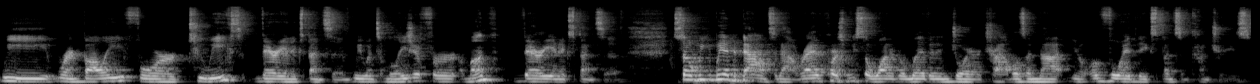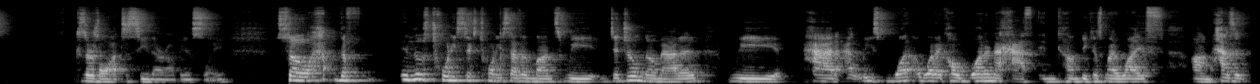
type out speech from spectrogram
We were in Bali for two weeks, very inexpensive. We went to Malaysia for a month, very inexpensive. So we, we had to balance it out, right? Of course, we still wanted to live and enjoy our travels and not, you know, avoid the expensive countries because there's a lot to see there, obviously. So the in those 26, 27 months, we digital nomaded. We had at least one, what I call one and a half income because my wife um, hasn't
